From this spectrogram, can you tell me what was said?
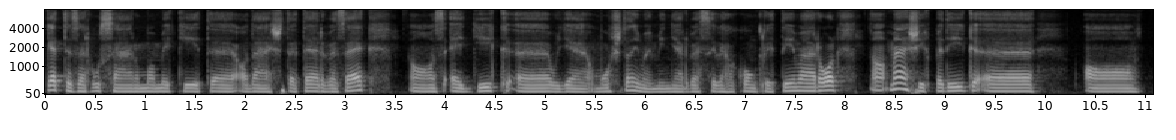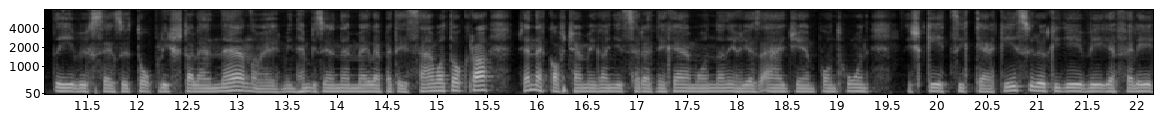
2023-ban még két adást tervezek, az egyik ugye mostani, majd mindjárt beszélek a konkrét témáról, a másik pedig a évük szerző top lista lenne, amely minden bizony nem meglepetés számotokra, és ennek kapcsán még annyit szeretnék elmondani, hogy az IGN.hu-n is két cikkel készülök így év vége felé.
